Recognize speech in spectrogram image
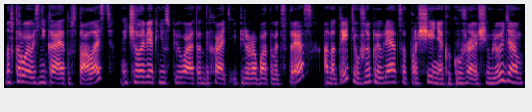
На второй возникает усталость, и человек не успевает отдыхать и перерабатывать стресс, а на третьей уже появляется отвращение к окружающим людям,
